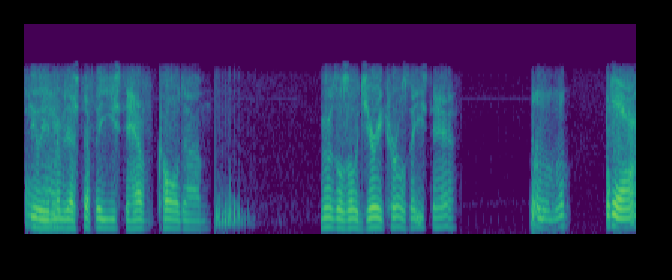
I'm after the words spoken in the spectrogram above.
Celia? Remember that stuff they used to have called? Um, remember those old Jheri curls they used to have? Mm-hmm. yeah.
